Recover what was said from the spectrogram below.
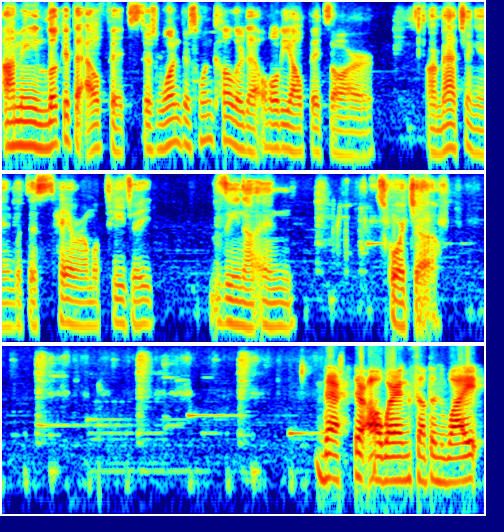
I mean, look at the outfits. There's one there's one color that all the outfits are are matching in with this harem of TJ, Xena, and Scorcho. They're they're all wearing something white.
